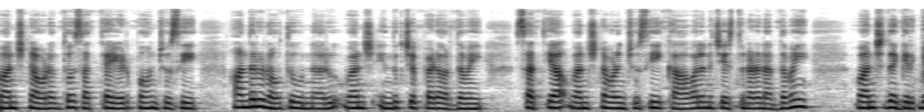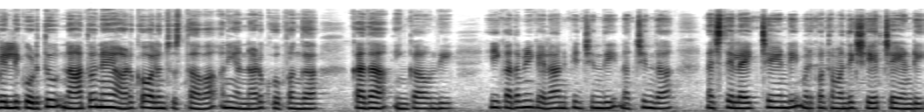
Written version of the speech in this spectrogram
వంశ్ నవ్వడంతో సత్య ఏడుపొహం చూసి అందరూ నవ్వుతూ ఉన్నారు. వంశ్ ఎందుకు చెప్పాడో అర్థమై. సత్య వంశ్ నవ్వడం చూసి కావాలని చేస్తున్నాడని అర్థమై వంశ్ దగ్గరికి వెళ్ళి కొడుతూ నాతోనే ఆడుకోవాలని చూస్తావా? అని అన్నాడు కోపంగా. కథ ఇంకా ఉంది. ఈ కథ మీకు ఎలా అనిపించింది? నచ్చిందా? నచ్చితే లైక్ చేయండి మరి కొంతమందికి షేర్ చేయండి.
